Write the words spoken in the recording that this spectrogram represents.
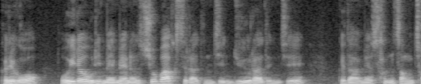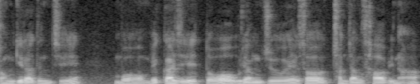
그리고 오히려 우리 매매는 쇼박스라든지 뉴라든지 그 다음에 삼성전기라든지 뭐 몇 가지 또 우량주에서 전장 사업이나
